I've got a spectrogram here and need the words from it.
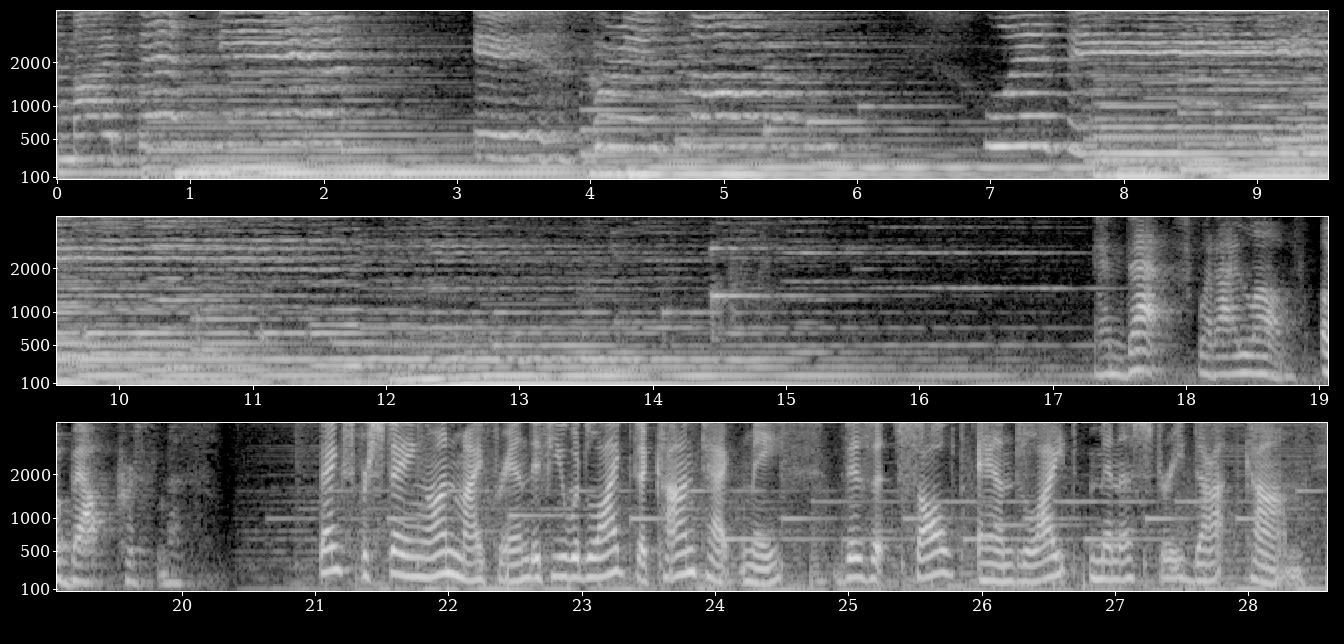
And my best gift is Christmas with And that's what I love about Christmas. Thanks for staying on, my friend. If you would like to contact me, visit saltandlightministry.com.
